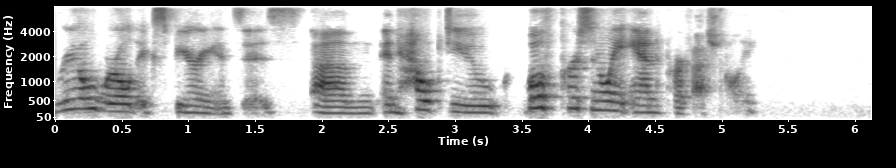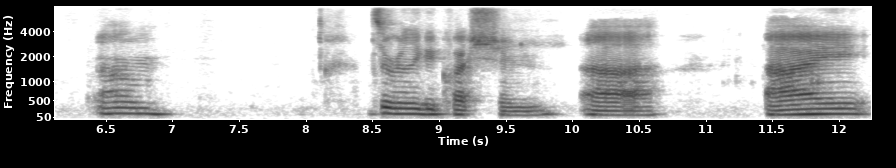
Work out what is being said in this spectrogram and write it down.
real world experiences um, and helped you both personally and professionally? Um, it's a really good question. Uh, I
